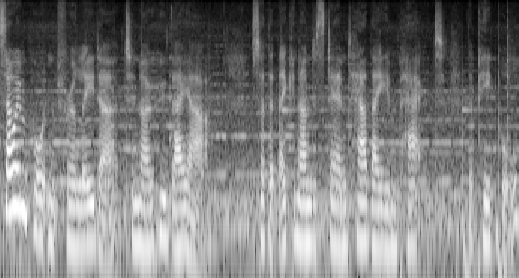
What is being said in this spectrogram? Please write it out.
so important for a leader to know who they are so that they can understand how they impact the people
